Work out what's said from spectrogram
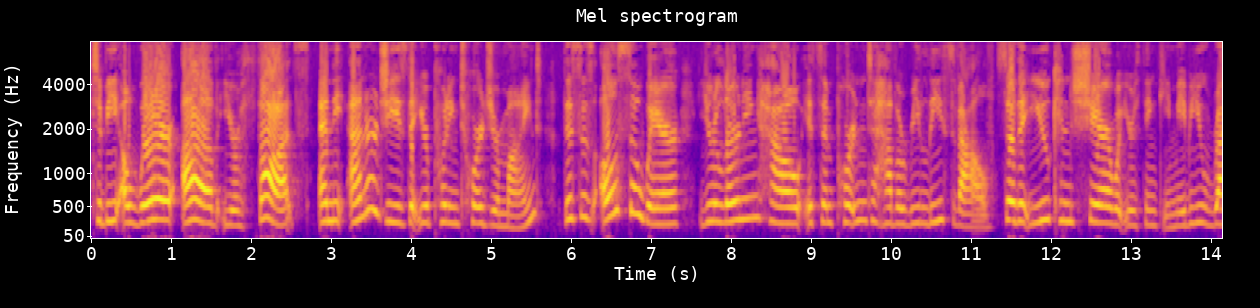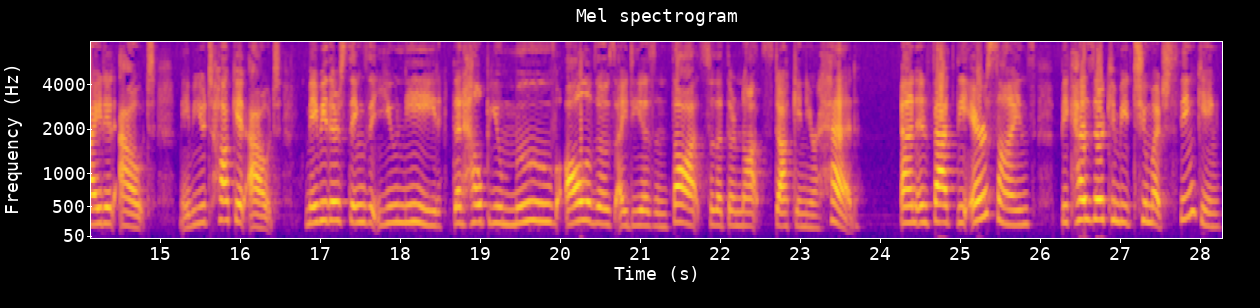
to be aware of your thoughts and the energies that you're putting towards your mind this is also where you're learning how it's important to have a release valve so that you can share what you're thinking. Maybe you write it out, maybe you talk it out. Maybe there's things that you need that help you move all of those ideas and thoughts so that they're not stuck in your head. And in fact, the air signs, because there can be too much thinking,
